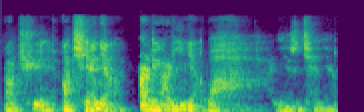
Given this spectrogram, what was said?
啊，去年啊前年了，二零二一年了，哇，已经是前年了。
